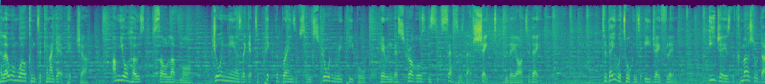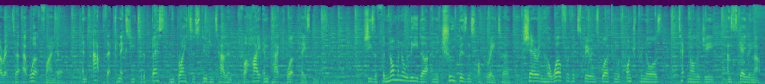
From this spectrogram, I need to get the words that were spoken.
Hello and welcome to Can I Get a Picture? I'm your host, Sol Lovemore. Join me as I get to pick the brains of some extraordinary people, hearing their struggles and successes that have shaped who they are today. Today we're talking to EJ Flynn. EJ is the commercial director at Workfinder, an app that connects you to the best and brightest student talent for high impact work placements. She's a phenomenal leader and a true business operator, sharing her wealth of experience working with entrepreneurs, technology, and scaling up.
